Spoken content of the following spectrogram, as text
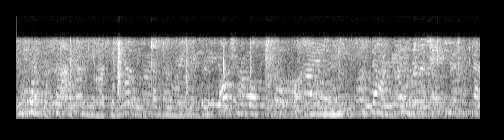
Дивіться, що такі матеріали, і так думаю, якби в кожному, в кожному місці, так, так,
